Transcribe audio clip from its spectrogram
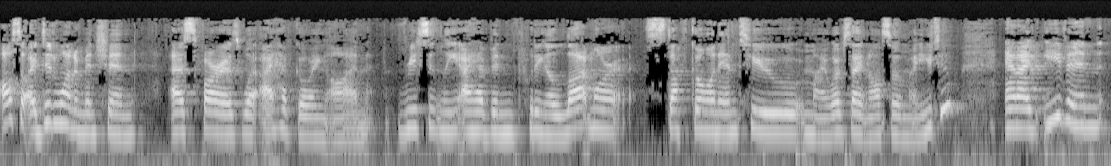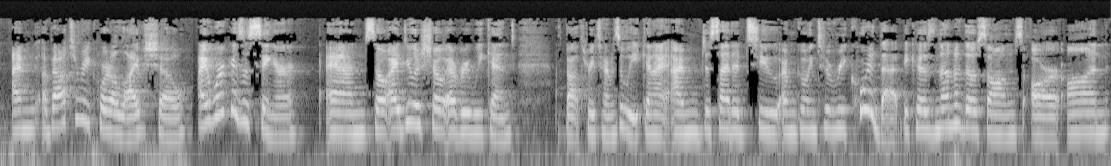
Also, I did want to mention as far as what I have going on. Recently, I have been putting a lot more stuff going into my website and also my YouTube. And I've even I'm about to record a live show. I work as a singer, and so I do a show every weekend about three times a week and I, i'm decided to i'm going to record that because none of those songs are on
